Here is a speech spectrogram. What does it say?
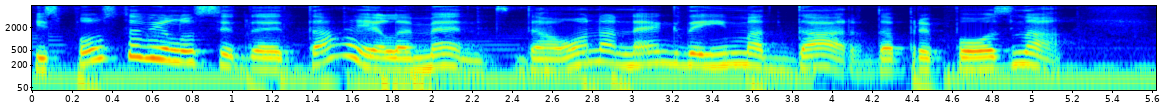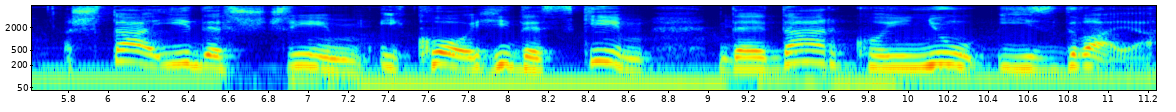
ispostavilo se da je taj element da ona negde ima dar da prepozna šta ide s čim i ko ide s kim, da je dar koji nju izdvaja.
